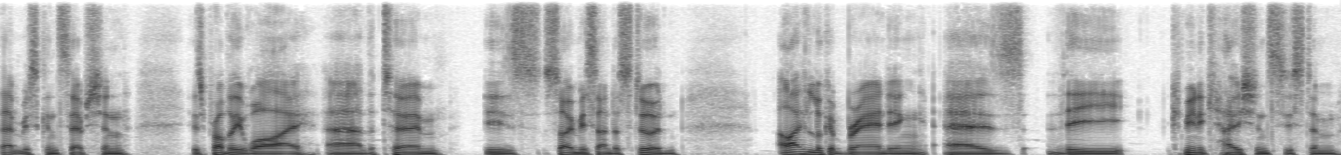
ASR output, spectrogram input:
that misconception is probably why uh, the term is so misunderstood. I like to look at branding as the communication system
